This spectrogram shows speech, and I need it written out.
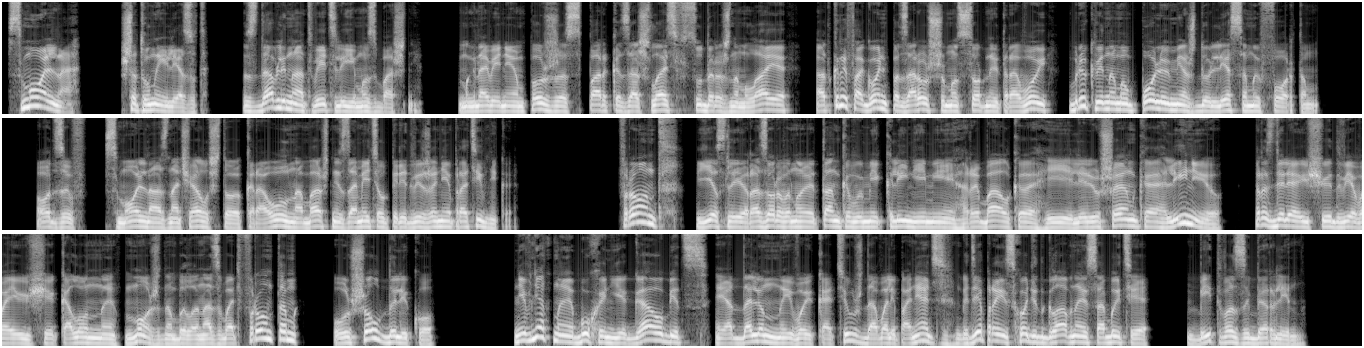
«Смольно! Шатуны лезут!» Сдавленно ответили ему с башни. Мгновением позже Спарка зашлась в судорожном лае, открыв огонь по заросшему сорной травой брюквенному полю между лесом и фортом. Отзыв Смольно означал, что караул на башне заметил передвижение противника. Фронт, если разорванную танковыми клиньями Рыбалка и Лелюшенко линию, разделяющую две воюющие колонны, можно было назвать фронтом, ушел далеко. Невнятное буханье гаубиц и отдаленный вой «Катюш» давали понять, где происходит главное событие — битва за Берлин.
